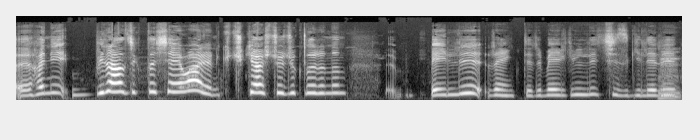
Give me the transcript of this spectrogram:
e, hani birazcık da şey var yani küçük yaş çocuklarının e, belli renkleri belirli çizgileri Hmm.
